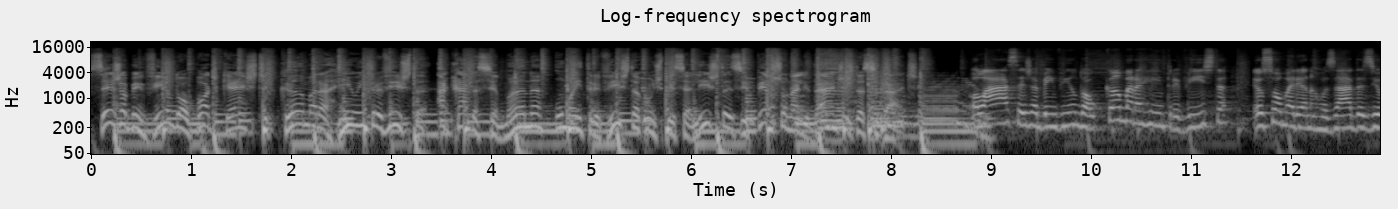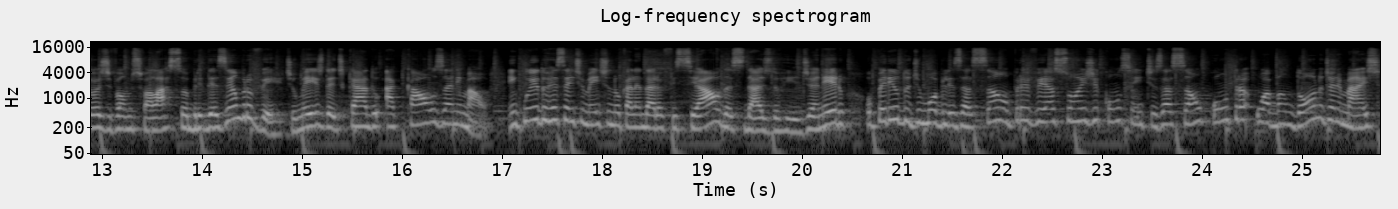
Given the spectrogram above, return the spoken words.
Seja bem-vindo ao podcast Câmara Rio Entrevista. A cada semana, uma entrevista com especialistas e personalidades da cidade. Olá, seja bem-vindo ao Câmara Rio Entrevista. Eu sou Mariana Rosadas e hoje vamos falar sobre Dezembro Verde, o mês dedicado à causa animal. Incluído recentemente no calendário oficial da cidade do Rio de Janeiro, o período de mobilização prevê ações de conscientização contra o abandono de animais,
